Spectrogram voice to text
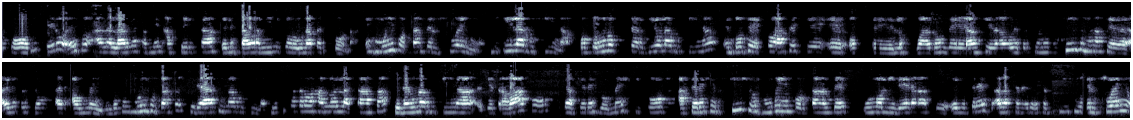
alcohol, pero eso a la larga también afecta el estado anímico de una persona. Es muy importante el sueño y, la rutina, porque uno perdió la rutina, entonces esto hace eh, eh, los cuadros de ansiedad o depresión, los síntomas de ansiedad y depresión eh, aumenten. Entonces es muy importante crearse una rutina. Si está trabajando en la casa, tener una rutina de trabajo, de haceres domésticos, hacer ejercicio es muy importante. Uno lidera el estrés al hacer ejercicio. El sueño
